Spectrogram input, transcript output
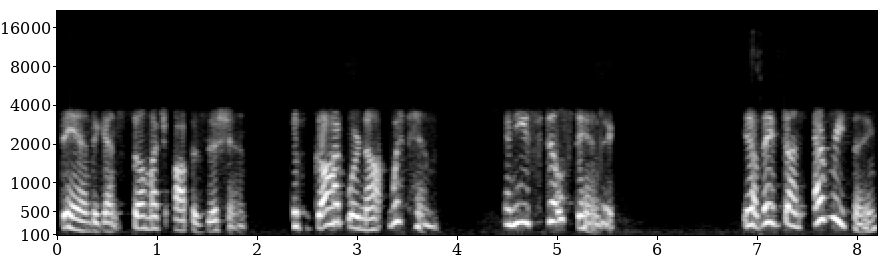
stand against so much opposition if God were not with him? And he's still standing. You know, they've done everything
